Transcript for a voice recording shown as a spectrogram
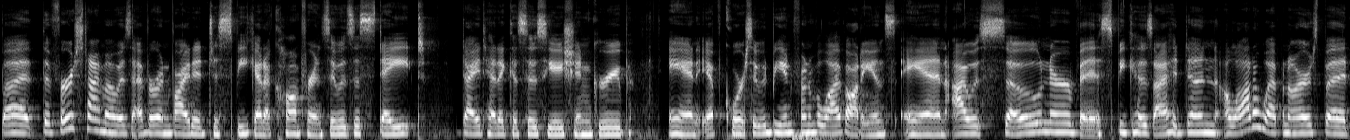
But the first time I was ever invited to speak at a conference, it was a state dietetic association group. And of course, it would be in front of a live audience. And I was so nervous because I had done a lot of webinars, but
